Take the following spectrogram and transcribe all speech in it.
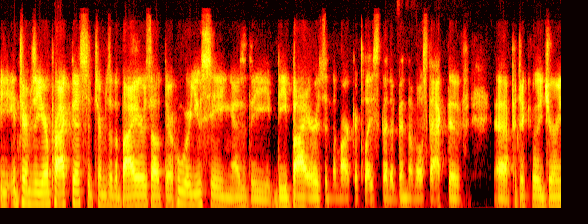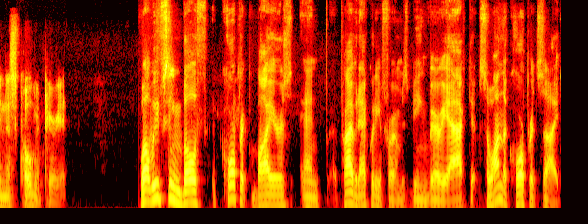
in terms of your practice, in terms of the buyers out there, who are you seeing as the the buyers in the marketplace that have been the most active, uh, particularly during this COVID period? Well, we've seen both corporate buyers and private equity firms being very active. So on the corporate side,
